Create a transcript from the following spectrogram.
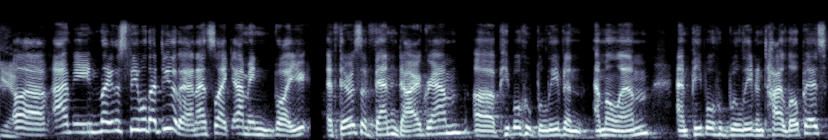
Yeah. Uh, I mean, like there's people that do that, and it's like, I mean, boy, you, if there's a Venn diagram, uh, people who believed in MLM and people who believe in Tai Lopez,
